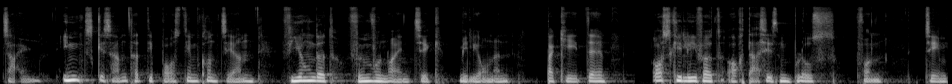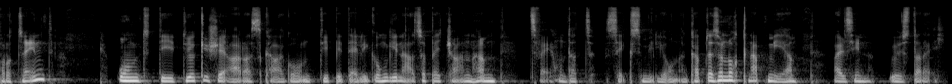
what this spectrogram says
Zahlen. Insgesamt hat die Post im Konzern 495 Millionen Pakete ausgeliefert. Auch das ist ein Plus von 10 Prozent. Und die türkische Aras Cargo und die Beteiligung in Aserbaidschan haben 206 Millionen gehabt, also noch knapp mehr als in Österreich.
